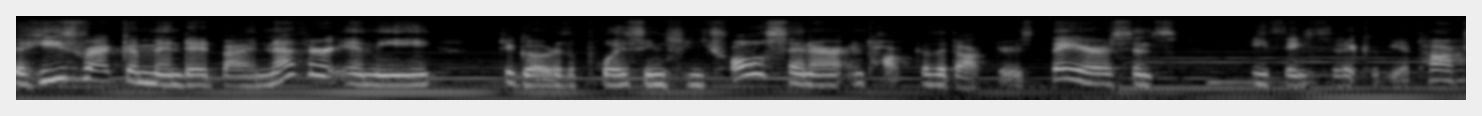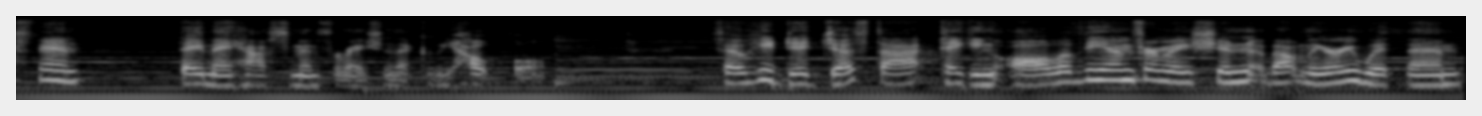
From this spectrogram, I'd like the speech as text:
So he's recommended by another ME to go to the Poison Control Center and talk to the doctors there since he thinks that it could be a toxin. They may have some information that could be helpful. So he did just that, taking all of the information about Mary with him,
